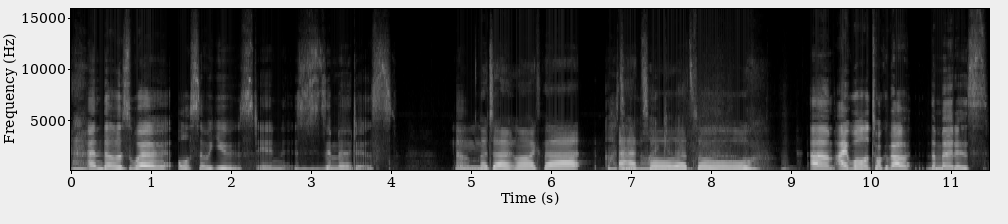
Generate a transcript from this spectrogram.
and those were also used in the murders. Mm, I don't like that. I don't That's like all. it. That's all. Um, I will talk about the murders.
